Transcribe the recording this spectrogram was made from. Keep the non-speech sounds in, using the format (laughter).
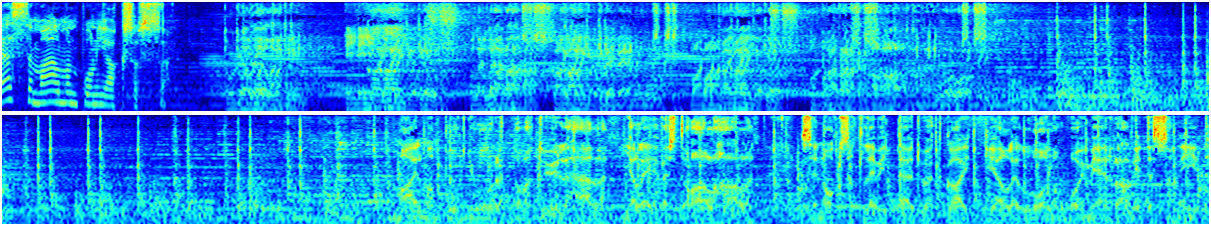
Tässä Maailmanpuun jaksossa. Todellakin ei kaikkeus ole rakas kaikkeuden vuoksi, vaan kaikkeus on rakas Aatmanin vuoksi. Maailmanpuun juuret ovat ylhäällä ja lehvästö alhaalla. Sen oksat levittäytyvät kaikkialle luonnonvoimien ravitessa niitä.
